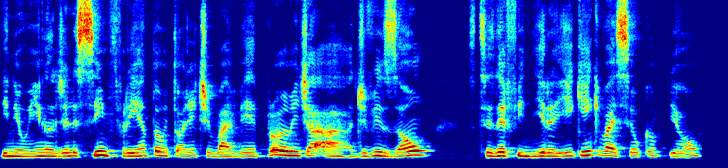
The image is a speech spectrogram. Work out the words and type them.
e New England, eles se enfrentam, então a gente vai ver provavelmente a, a divisão se definir aí, quem que vai ser o campeão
